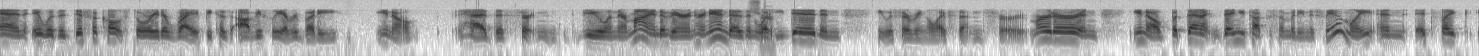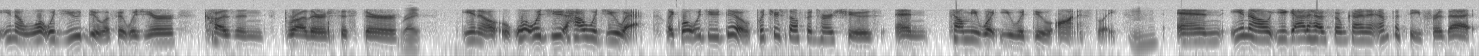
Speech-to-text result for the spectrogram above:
and it was a difficult story to write because obviously everybody, you know, had this certain view in their mind of Aaron Hernandez and what he did, and he was serving a life sentence for murder, and you know. But then, then you talk to somebody in his family, and it's like, you know, what would you do if it was your cousin, brother, sister? Right. You know, what would you? How would you act? Like, what would you do? Put yourself in her shoes and tell me what you would do honestly. Mm-hmm. And you know, you got to have some kind of empathy for that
